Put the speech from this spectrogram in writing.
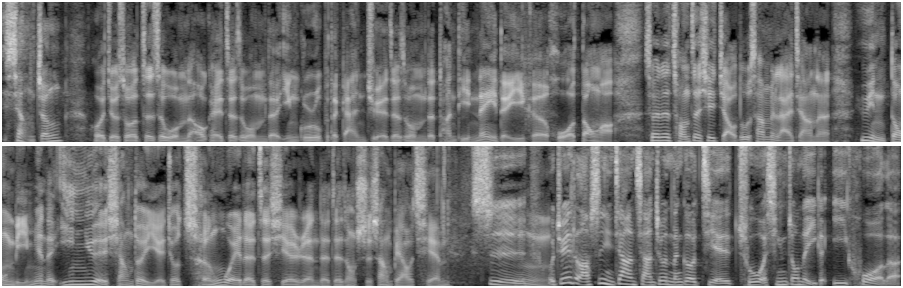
象征，或者就说这是我们的 OK，这是我们的 in group 的感觉，这是我们的团体内的一个活动哦。所以呢，从这些角度上面来讲呢，运动里面的音乐相对也就成为了这些人的这种时尚标签。是，嗯、我觉得老师你这样讲就能够解除我心中的一个疑惑了。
